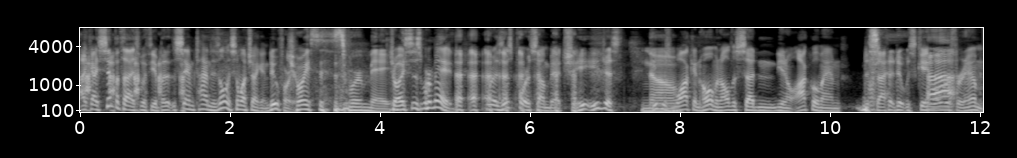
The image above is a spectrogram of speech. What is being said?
like I sympathize with you, but at the same time, there's only so much I can do for you. Choices were made. Choices were made. Whereas this poor some bitch, he, he just he was walking home, and all of a sudden, you know, Aquaman decided it was game over for him.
